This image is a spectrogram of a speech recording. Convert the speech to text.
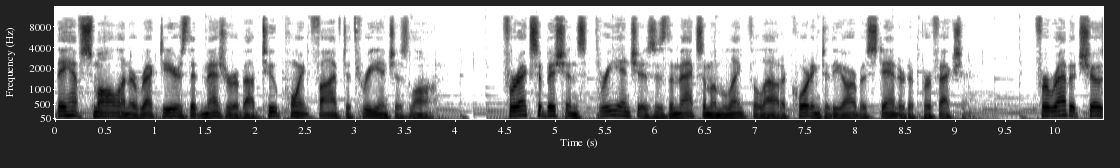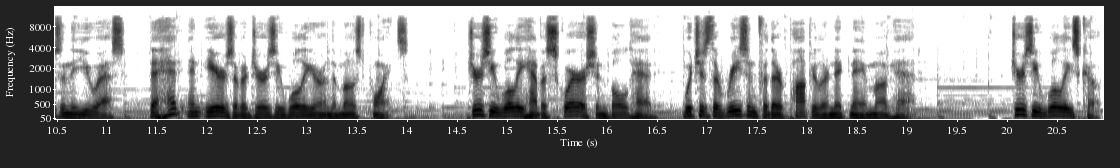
They have small and erect ears that measure about 2.5 to 3 inches long. For exhibitions, 3 inches is the maximum length allowed according to the ARBA standard of perfection. For rabbit shows in the US, the head and ears of a Jersey Wooly earn the most points. Jersey Wooly have a squarish and bold head, which is the reason for their popular nickname Mughead. Jersey Wooly's coat.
